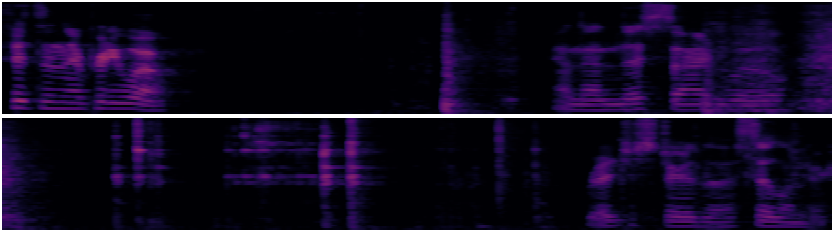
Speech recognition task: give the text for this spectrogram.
Fits in there pretty well. And then this side will register the cylinder.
